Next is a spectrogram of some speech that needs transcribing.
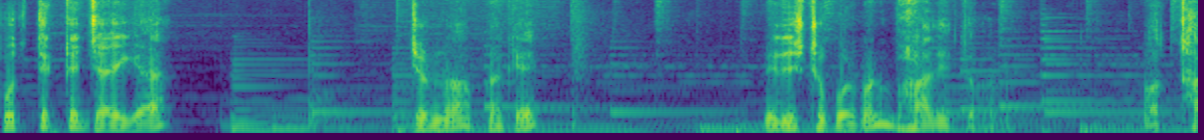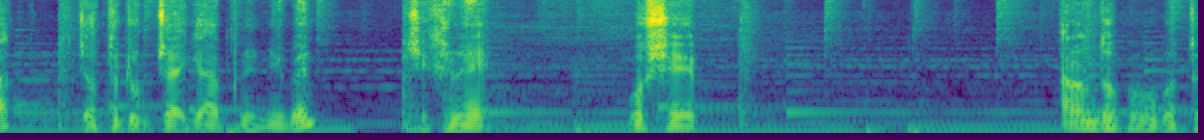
প্রত্যেকটা জায়গা জন্য আপনাকে নির্দিষ্ট পরিমাণ ভাড়া দিতে হবে। অর্থাৎ যতটুকু জায়গা আপনি নেবেন, সেখানে বসে আনন্দ উপভোগ করতে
